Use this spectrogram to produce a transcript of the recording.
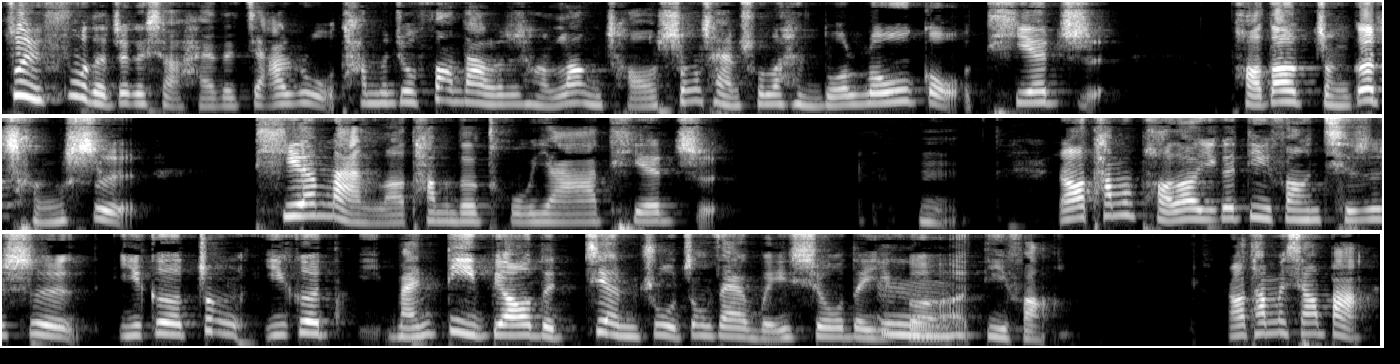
最富的这个小孩的加入，他们就放大了这场浪潮，生产出了很多 logo 贴纸，跑到整个城市贴满了他们的涂鸦贴纸。嗯，然后他们跑到一个地方，其实是一个正一个蛮地标的建筑正在维修的一个嗯地方，然后他们想把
